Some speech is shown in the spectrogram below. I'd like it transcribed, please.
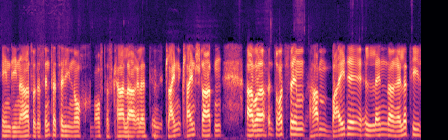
in die NATO. Das sind tatsächlich noch auf der Skala relativ kleine Kleinstaaten. Aber trotzdem haben beide Länder relativ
